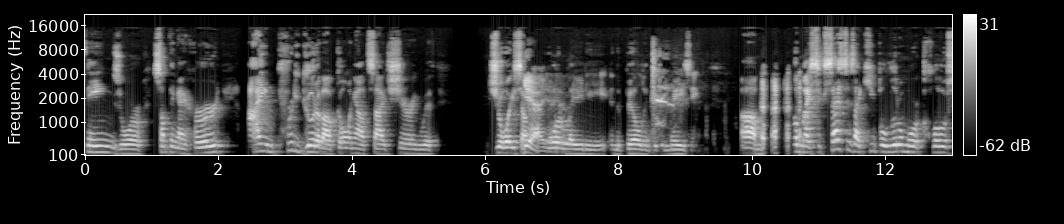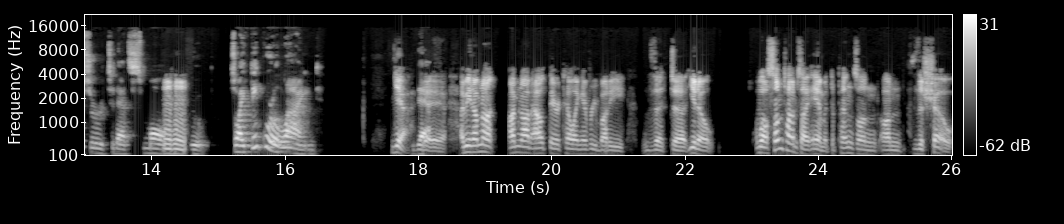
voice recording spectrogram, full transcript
things or something I heard, I am pretty good about going outside sharing with Joyce, our Yeah, poor yeah. lady in the building, who's amazing. Um, but my success is I keep a little more closer to that small Mhm. group. So I think we're aligned. Yeah, yeah, yeah, yeah. I mean, I'm not, I'm not out there telling everybody that, uh, you know, well, sometimes I am. It depends on on the show,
